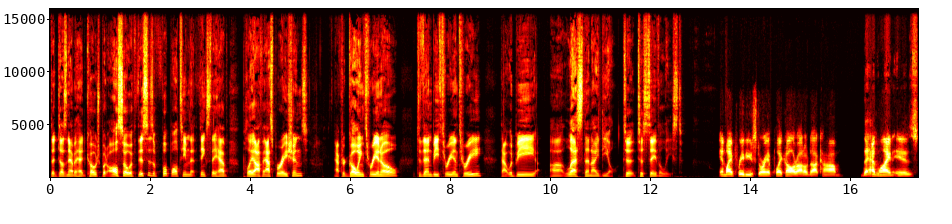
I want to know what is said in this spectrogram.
that doesn't have a head coach, but also if this is a football team that thinks they have playoff aspirations after going 3 and 0 to then be 3 and 3, that would be uh, less than ideal to to say the least. in my preview story at playcolorado.com, the headline is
